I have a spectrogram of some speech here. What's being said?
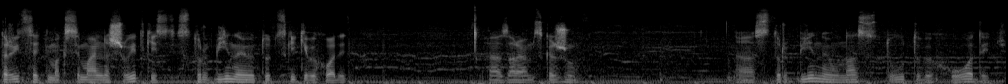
30 максимальна швидкість з турбіною. Тут скільки виходить? А, зараз вам скажу. А, з турбіною у нас тут виходить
